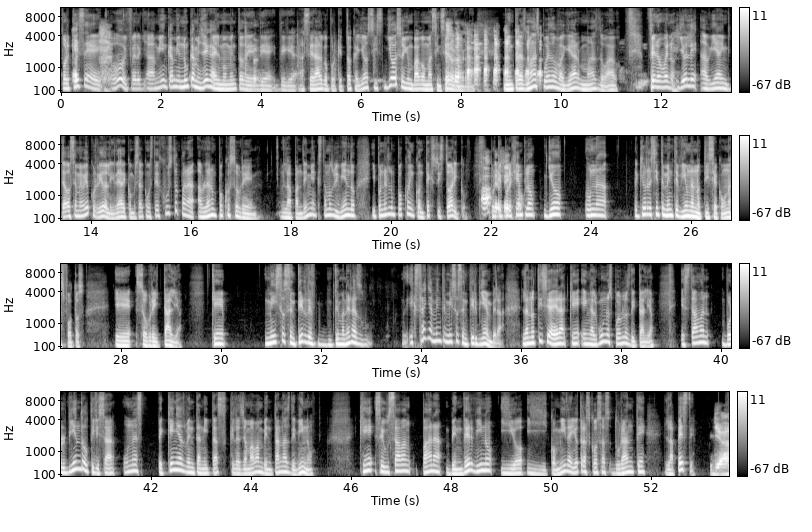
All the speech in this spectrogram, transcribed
¿por qué se...? Uy, pero a mí en cambio nunca me llega el momento de, de- de hacer algo porque toca. Yo sí, yo soy un vago más sincero, la verdad. Mientras más puedo vaguear, más lo hago. Pero bueno, yo le había invitado, o sea, me había ocurrido la idea de conversar con usted justo para hablar un poco sobre la pandemia que estamos viviendo y ponerlo un poco en contexto histórico. Ah, Porque, por ejemplo, yo una, yo recientemente vi una noticia con unas fotos eh, sobre Italia que me hizo sentir de, de maneras extrañamente me hizo sentir bien, verá. La noticia era que en algunos pueblos de Italia estaban volviendo a utilizar unas pequeñas ventanitas que las llamaban ventanas de vino, que se usaban para vender vino y, y comida y otras cosas durante la peste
